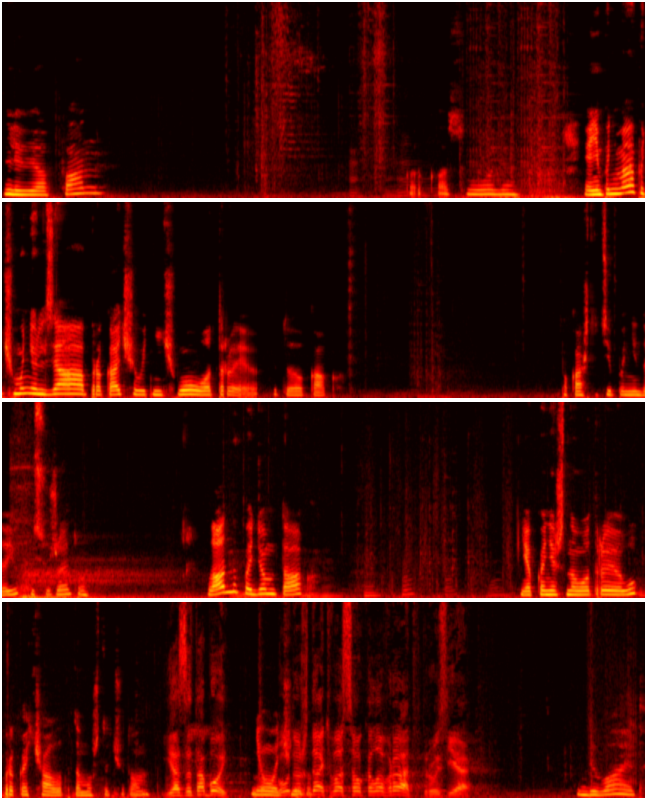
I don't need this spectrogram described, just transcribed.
Левиафан. Каркас воли. Я не понимаю, почему нельзя прокачивать ничего от Рэя. Это как? Пока что типа не дают по сюжету. Ладно, пойдем так. Я бы, конечно, от Рэя лук прокачала, потому что что-то он Я за тобой. не очень Буду ждать вас около врат, друзья. убивает.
